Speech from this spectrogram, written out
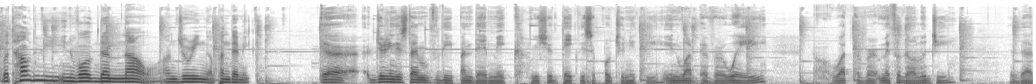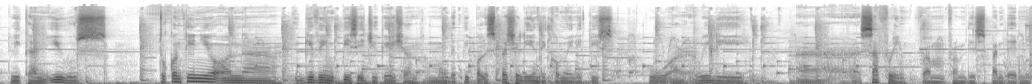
But how do we involve them now and during a pandemic? Uh, during this time of the pandemic, we should take this opportunity in whatever way, uh, whatever methodology that we can use to continue on uh, giving peace education among the people, especially in the communities who are really uh, suffering from from this pandemic.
